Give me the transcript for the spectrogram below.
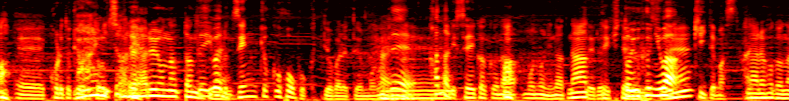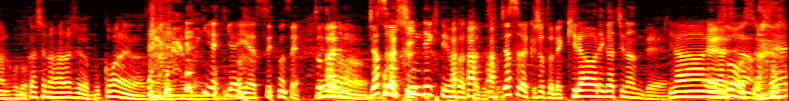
あ、えーこれとこれと毎日あれやるようになったんですね。でいわゆる全曲報告って呼ばれているものへでーかなり正確なものになってるてきてるんですね。というふうには聞い。てます。なるほどなるほど。昔の話はぶっ込まないでください。いやいやいやすいません。ちょっとねあのジャスラック更新できてよかったです。ジャスラックちょっとね嫌われがちなんで。嫌われがちなで。すよね。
